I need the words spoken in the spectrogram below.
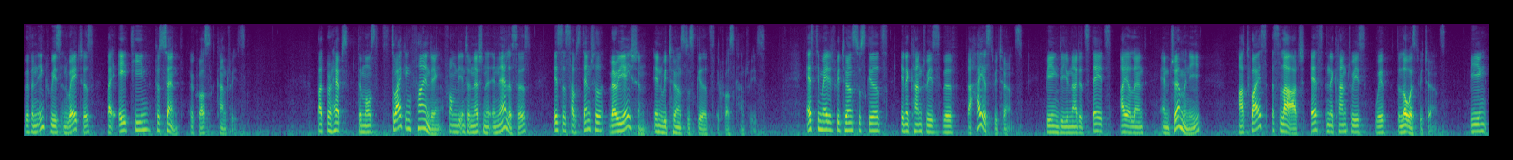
with an increase in wages by 18% across countries. But perhaps the most striking finding from the international analysis is a substantial variation in returns to skills across countries. Estimated returns to skills in the countries with the highest returns, being the United States, Ireland, and Germany, are twice as large as in the countries with the lowest returns, being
